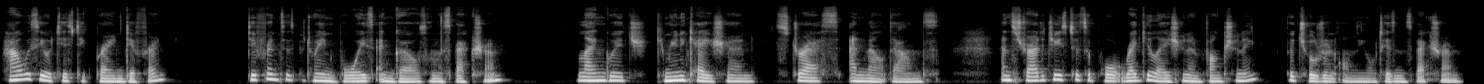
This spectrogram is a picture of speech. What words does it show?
how is the autistic brain different, differences between boys and girls on the spectrum, language, communication, stress, and meltdowns and strategies to support regulation and functioning for children on the autism spectrum.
